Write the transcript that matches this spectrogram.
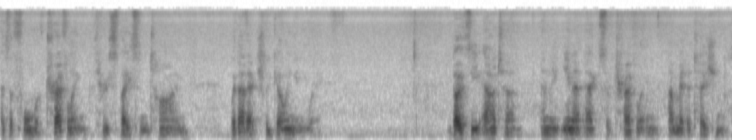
as a form of travelling through space and time without actually going anywhere. Both the outer and the inner acts of travelling are meditations.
